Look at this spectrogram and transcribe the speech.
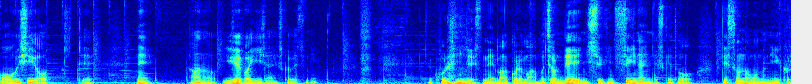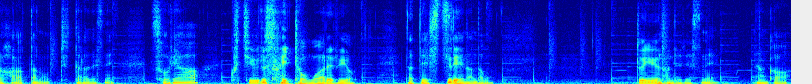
あ、美味しいよって言って、ね、あの、言えばいいじゃないですか、別に。これにですね、まあこれまあもちろん例にしすぎないんですけど、で、そんなものにいくら払ったのって言ったらですね、そりゃ、口うるさいと思われるよ。だって失礼なんだもん。というのでですね、なんか、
